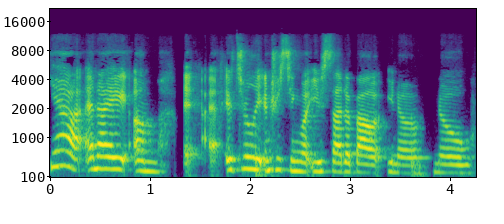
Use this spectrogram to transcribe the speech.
Yeah, and I um it's really interesting what you said about, you know, no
